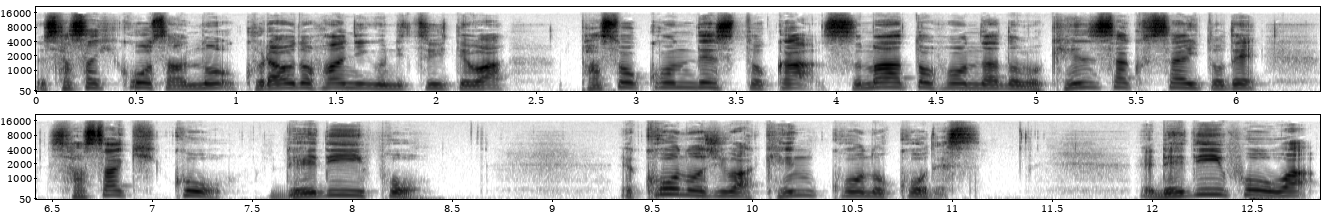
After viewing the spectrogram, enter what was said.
佐々木浩さんのクラウドファンディングについてはパソコンですとかスマートフォンなどの検索サイトで佐々木浩レディー4康の字は健康の康ですレディー4は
